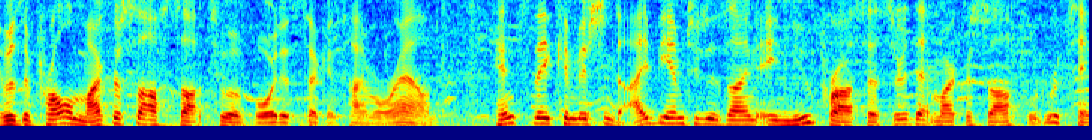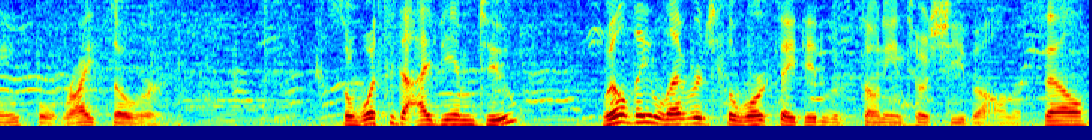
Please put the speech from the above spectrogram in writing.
It was a problem Microsoft sought to avoid a second time around, Hence, they commissioned IBM to design a new processor that Microsoft would retain full rights over. So what did IBM do? Well, they leveraged the work they did with Sony and Toshiba on the cell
